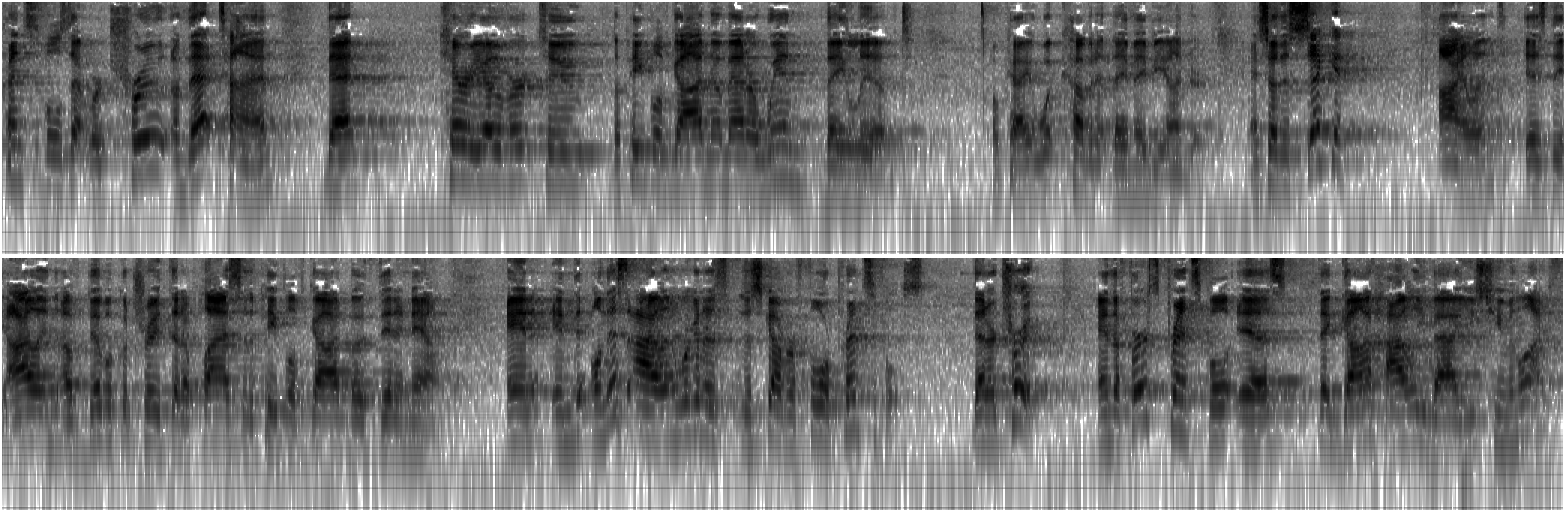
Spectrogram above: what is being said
principles that were true of that time that carry over to the people of God no matter when they lived? Okay, what covenant they may be under. And so the second island is the island of biblical truth that applies to the people of God both then and now. And in, on this island, we're going to discover four principles that are true. And the first principle is that God highly values human life.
